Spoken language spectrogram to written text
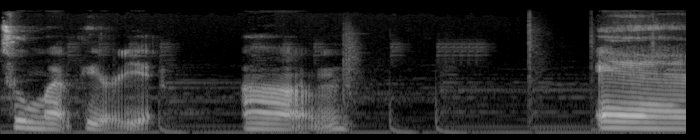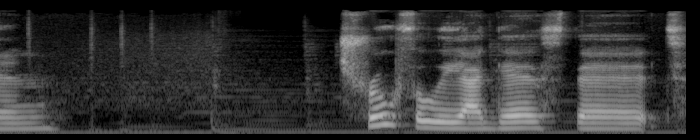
two month period. Um, and truthfully, I guess that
